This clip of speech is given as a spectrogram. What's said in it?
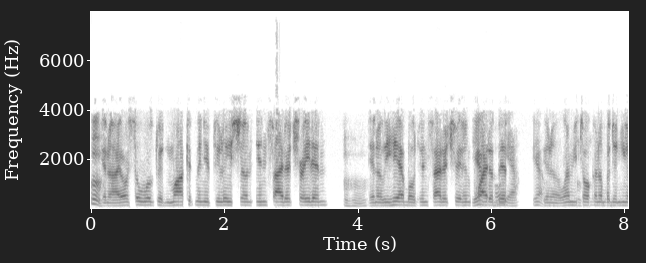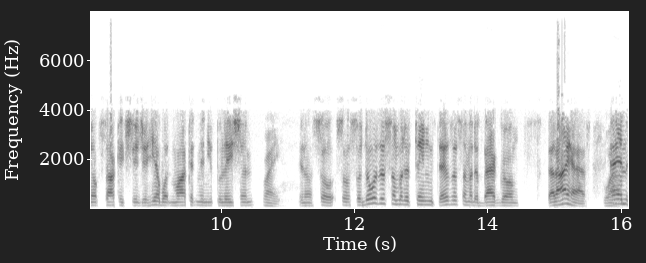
Mm. You know, I also worked with market manipulation, insider trading. Mm-hmm. You know, we hear about insider trading yeah. quite a oh, bit. Yeah. Yeah. You know, when we're mm-hmm. talking about the New York Stock Exchange, you hear about market manipulation. Right. You know, so so so those are some of the things. Those are some of the background that I have. Wow. And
